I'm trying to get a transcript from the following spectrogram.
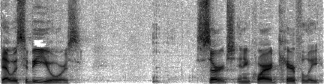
that was to be yours searched and inquired carefully,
